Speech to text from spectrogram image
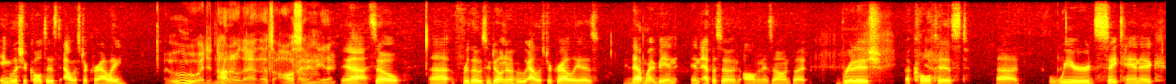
English occultist Aleister Crowley. Ooh, I did not know that. That's I awesome. didn't either. Yeah. So uh, for those who don't know who Aleister Crowley is, that might be an, an episode all in his own. But British occultist, uh, weird satanic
